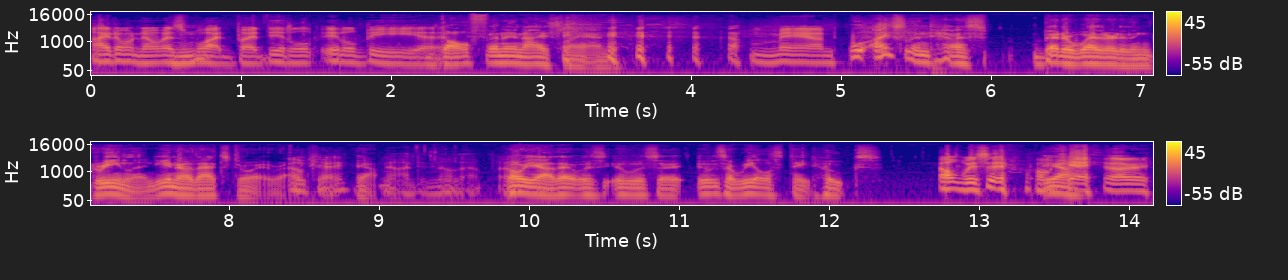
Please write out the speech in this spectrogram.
I don't know as mm-hmm. what, but it'll it'll be uh, Golfing in Iceland. oh, man. well, Iceland has better weather than Greenland. You know that story, right? Okay. Yeah. No, I didn't know that. Oh yeah, that was it was a it was a real estate hoax. Oh, was it? Okay. All right.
